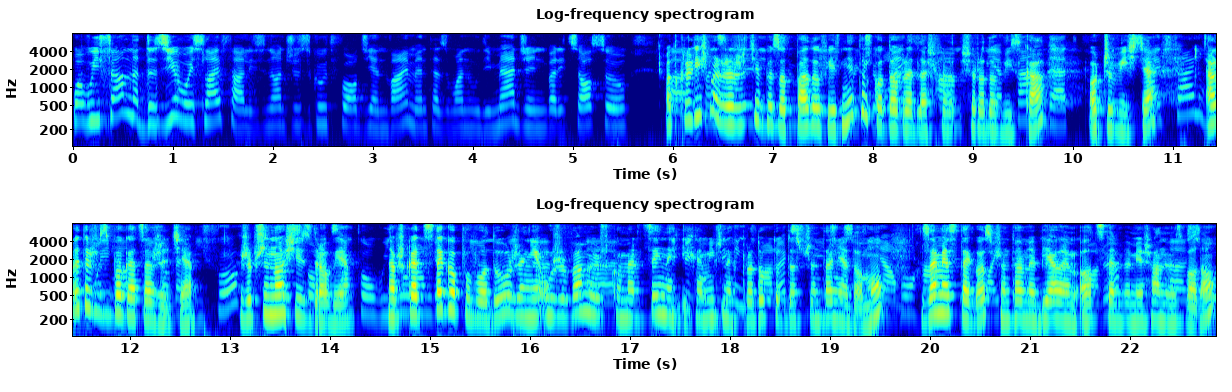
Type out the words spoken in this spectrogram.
Well, we found that the zero waste lifestyle is not just good for the environment as one would imagine, but it's also Odkryliśmy, że życie bez odpadów jest nie tylko dobre dla środowiska, oczywiście, ale też wzbogaca życie, że przynosi zdrowie. Na przykład z tego powodu, że nie używamy już komercyjnych i chemicznych produktów do sprzątania domu, zamiast tego sprzątamy białym octem wymieszanym z wodą,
